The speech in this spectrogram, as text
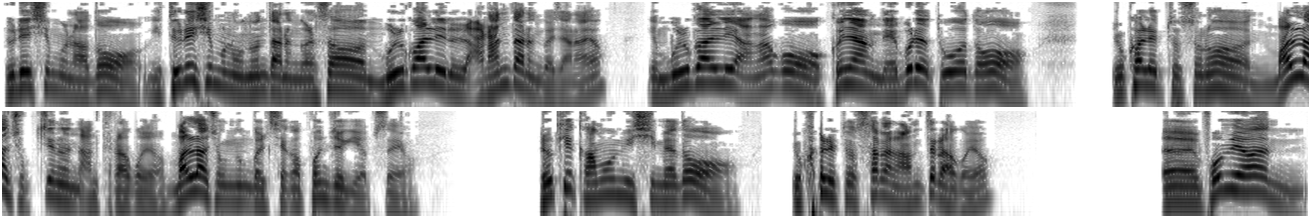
들에 심어놔도 이 들에 심어 놓는다는 것은 물 관리를 안 한다는 거잖아요. 이물 관리 안 하고 그냥 내버려 두어도 유칼립투스는 말라 죽지는 않더라고요. 말라 죽는 걸 제가 본 적이 없어요. 그렇게 가뭄이 심해도 유칼립투스 살아남더라고요. 에, 보면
